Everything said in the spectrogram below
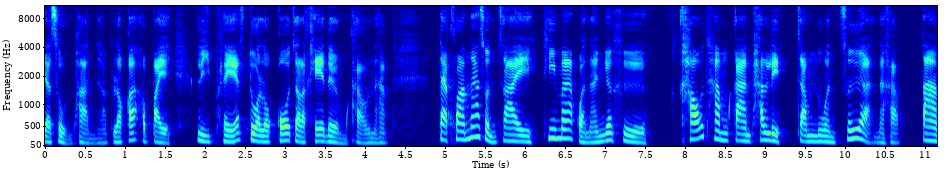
จะสูญพันธุ์นะครับแล้วก็เอาไปรีเพลซตัวโลโก้จระเข้เดิมของเขานะครับ แต่ความน่าสนใจที่มากกว่านั้นก็คือ เขาทำการผลิตจำนวนเสื้อนะครับ ตาม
